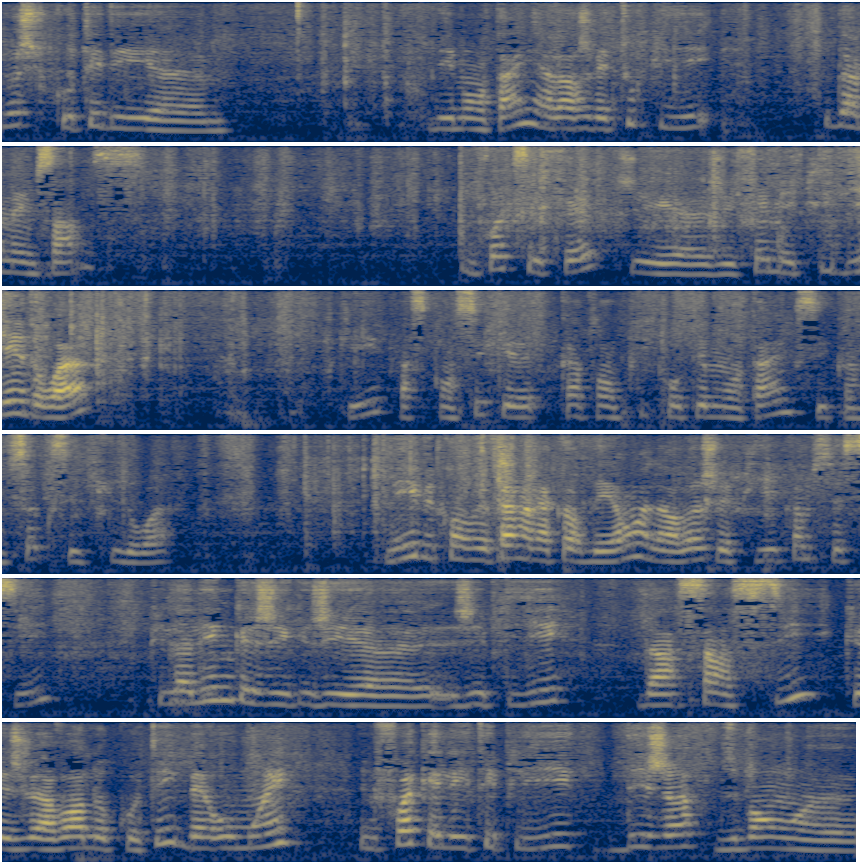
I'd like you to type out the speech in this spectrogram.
Là, je suis côté des, euh, des montagnes. Alors, je vais tout plier tout dans le même sens. Une fois que c'est fait, j'ai euh, fait mes plis bien droits. Parce qu'on sait que quand on plie côté montagne, c'est comme ça que c'est plus droit. Mais vu qu'on veut faire un accordéon, alors là, je vais plier comme ceci. Puis la ligne que j'ai euh, pliée dans ce sens-ci, que je vais avoir de l'autre côté, bien au moins, une fois qu'elle a été pliée déjà du bon euh,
